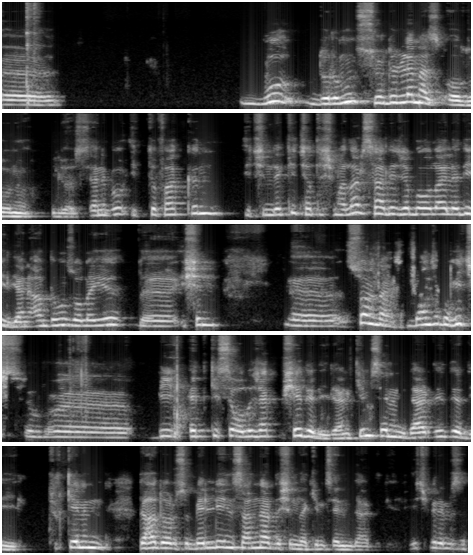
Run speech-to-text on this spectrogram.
e, bu durumun sürdürülemez olduğunu biliyoruz. Yani bu ittifakın içindeki çatışmalar sadece bu olayla değil. Yani andığımız olayı e, işin e, sonradan bence de hiç e, bir etkisi olacak bir şey de değil. Yani kimsenin derdi de değil. Türkiye'nin daha doğrusu belli insanlar dışında kimsenin derdi değil. Hiçbirimiz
